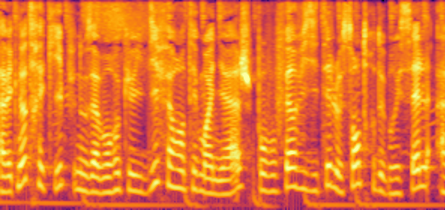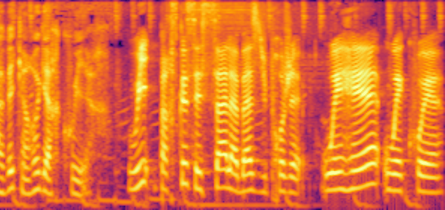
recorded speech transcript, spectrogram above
Avec notre équipe, nous avons recueilli différents témoignages pour vous faire visiter le centre de Bruxelles avec un regard queer. Oui, parce que c'est ça la base du projet. We're here, we're queer.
